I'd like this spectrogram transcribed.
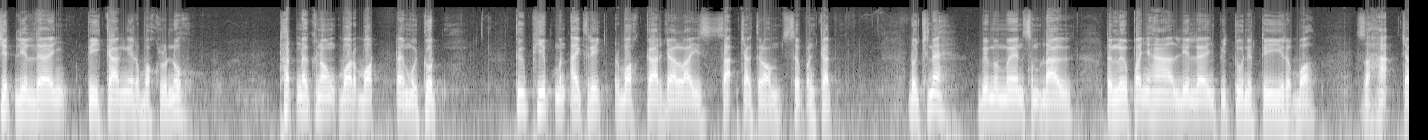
ជាតិលៀនលែងពីការងាររបស់ខ្លួននោះស្ថិតនៅក្នុងបរិបទតែមួយគត់គឺភាពមិនឯករាជ្យរបស់ការិយាល័យសហចៅក្រមស៊ើបអង្កេតដូច្នេះវាមិនមែនសំដៅទៅលើបញ្ហាលៀនលែងពីទូនាទីរបស់ សហចៅ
